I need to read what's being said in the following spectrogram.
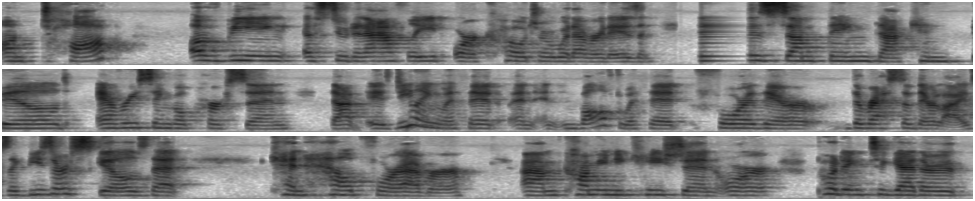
on top of being a student athlete or a coach or whatever it is. And this is something that can build every single person that is dealing with it and, and, involved with it for their the rest of their lives. Like these are skills that can help forever. Um, communication or putting together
